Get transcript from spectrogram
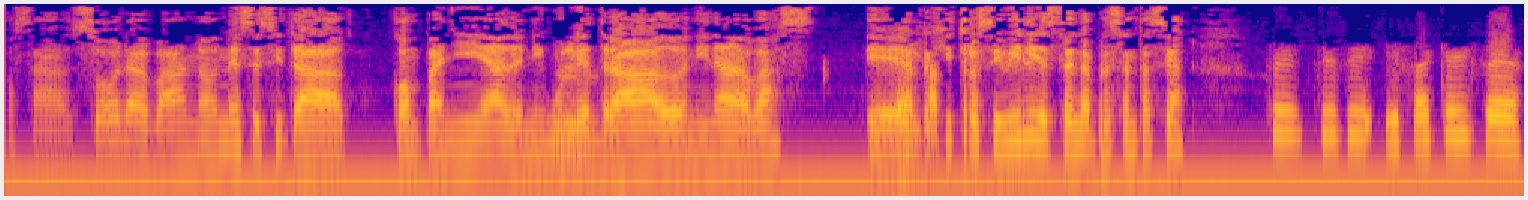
o sea, sola, va, no necesita compañía de ningún Mm. letrado ni nada, vas eh, al registro civil y esa es la presentación. Sí, sí, sí. Y sabes que dice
